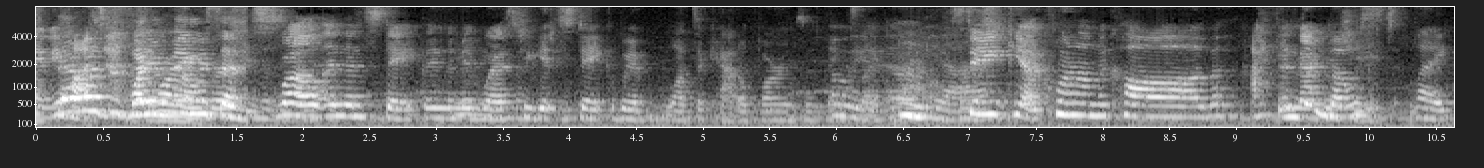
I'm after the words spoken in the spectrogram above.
maybe That hot was the One same thing we said. Well, and then steak. In the Midwest, you get steak. We have lots of cattle farms and things Oh, like yeah. that. Mm. Steak, yeah, corn on the cob. I And think the and most like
